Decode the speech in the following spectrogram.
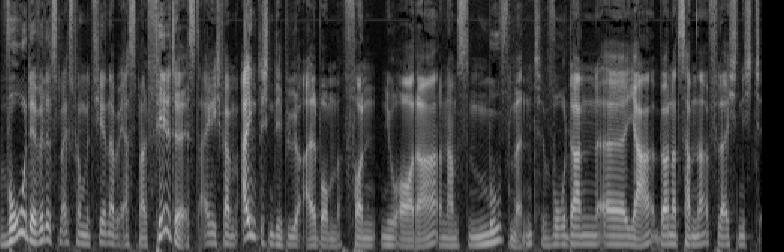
Wo der Wille zum Experimentieren aber erstmal fehlte, ist eigentlich beim eigentlichen Debütalbum von New Order namens Movement, wo dann, äh, ja, Bernard Sumner vielleicht nicht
